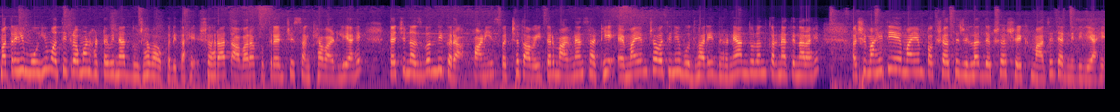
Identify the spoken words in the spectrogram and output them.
मात्र ही मोहीम अतिक्रमण हटविण्यात दुजाभाव करीत आहे. शहरात आवारा कुत्र्यांची संख्या वाढली आहे. त्याची नसबंदी करा. पाणी स्वच्छता व इतर मागण्यांसाठी एम आय एमच्या वतीने बुधवारी धरणे आंदोलन करण्यात येणार आहे. अशी माहिती एम आय एम पक्षाचे जिल्हाध्यक्ष शेख माजिद यांनी दिली आहे.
